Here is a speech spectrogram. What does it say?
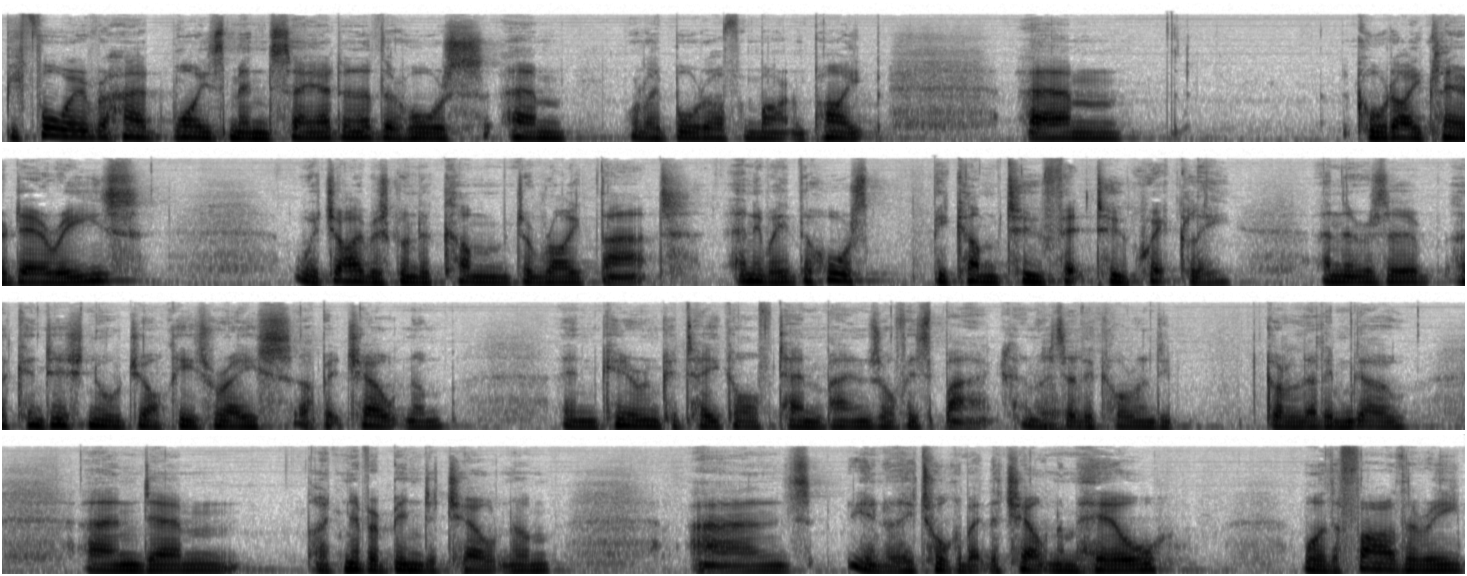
before I ever had Wise Men say I had another horse um, what I bought off of Martin Pipe um, called I Claire Dairies, which I was going to come to ride that. Anyway, the horse become too fit too quickly, and there was a, a conditional jockeys race up at Cheltenham, and Kieran could take off ten pounds off his back, and I said to Colin, "You got to let him go." And um, I'd never been to Cheltenham, and you know they talk about the Cheltenham Hill. Well, the farther he,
